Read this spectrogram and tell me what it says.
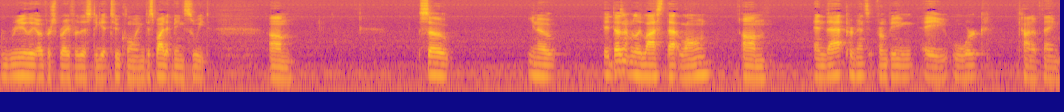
really overspray for this to get too cloying despite it being sweet. Um, so you know, it doesn't really last that long, um, and that prevents it from being a work kind of thing.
